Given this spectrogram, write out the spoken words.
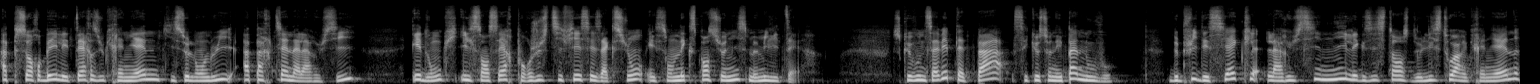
absorber les terres ukrainiennes qui, selon lui, appartiennent à la Russie, et donc il s'en sert pour justifier ses actions et son expansionnisme militaire. Ce que vous ne savez peut-être pas, c'est que ce n'est pas nouveau. Depuis des siècles, la Russie nie l'existence de l'histoire ukrainienne,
